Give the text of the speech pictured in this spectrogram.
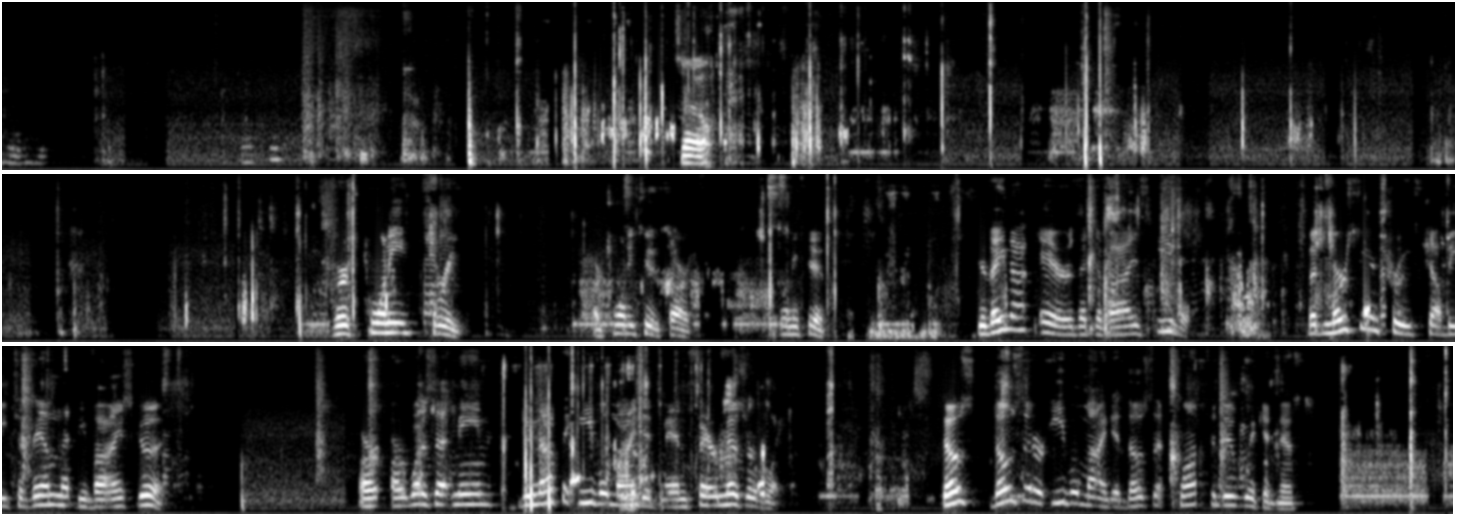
So, verse 23 or 22, sorry. 22. Do they not err that devise evil? But mercy and truth shall be to them that devise good. Or, or what does that mean? Do not the evil minded men fare miserably. Those those that are evil minded, those that plot to do wickedness,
